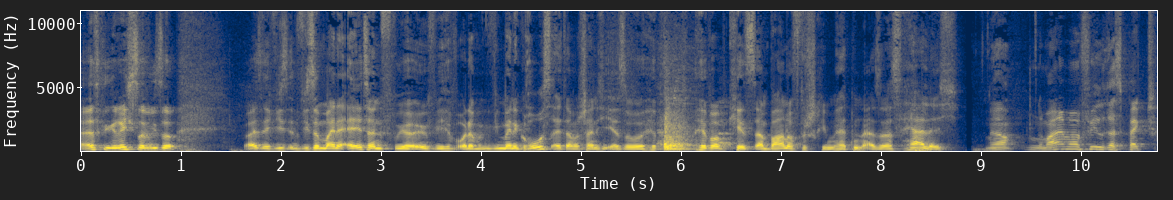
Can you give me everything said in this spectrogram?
das Gericht so wie so, weiß nicht, wie, wie so meine Eltern früher irgendwie, oder wie meine Großeltern wahrscheinlich eher so Hip-Hop- Hip-Hop-Kids am Bahnhof beschrieben hätten. Also das ist herrlich. Ja, da war immer viel Respekt,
